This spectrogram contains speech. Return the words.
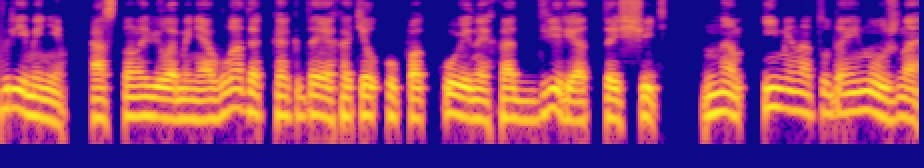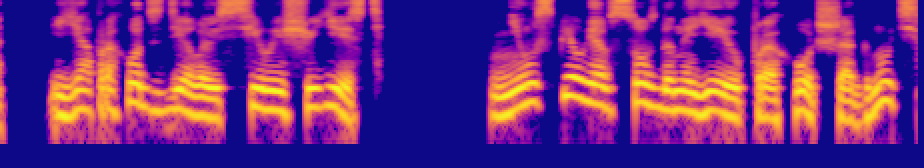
времени», – остановила меня Влада, когда я хотел упокоенных от двери оттащить. «Нам именно туда и нужно. Я проход сделаю, силы еще есть». Не успел я в созданный ею проход шагнуть,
